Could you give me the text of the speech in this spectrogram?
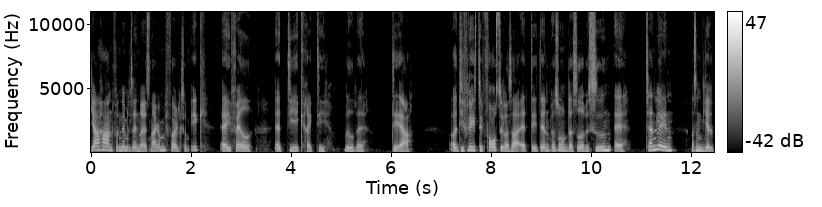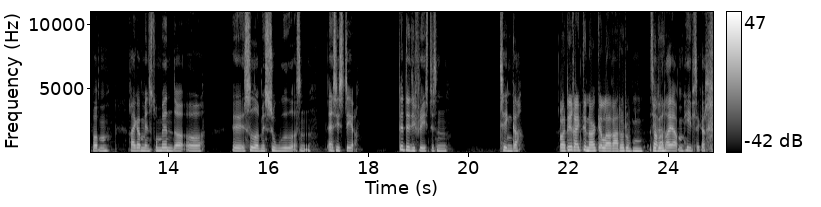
Jeg har en fornemmelse af, når jeg snakker med folk, som ikke er i faget, at de ikke rigtig ved, hvad det er. Og de fleste forestiller sig, at det er den person, der sidder ved siden af tandlægen, og sådan hjælper dem, rækker dem instrumenter og øh, sidder med suget og sådan assisterer. Det er det, de fleste sådan tænker. Og det er rigtigt nok, eller retter du dem Så i det? retter jeg dem helt sikkert.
